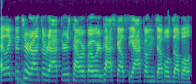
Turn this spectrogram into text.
I like the Toronto Raptors power forward Pascal Siakam double double.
